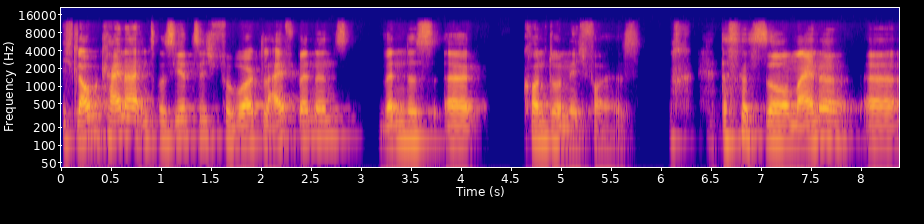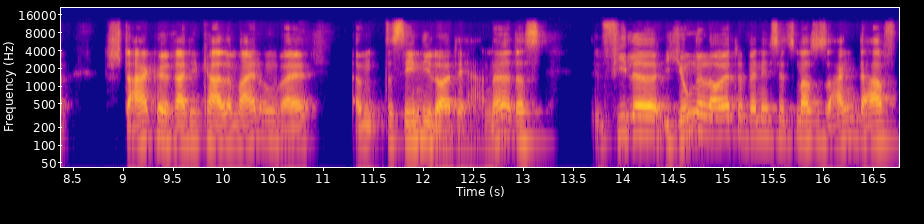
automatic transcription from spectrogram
ich glaube, keiner interessiert sich für Work-Life-Balance, wenn das äh, Konto nicht voll ist. Das ist so meine äh, starke, radikale Meinung, weil ähm, das sehen die Leute ja, ne? dass viele junge Leute, wenn ich es jetzt mal so sagen darf,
